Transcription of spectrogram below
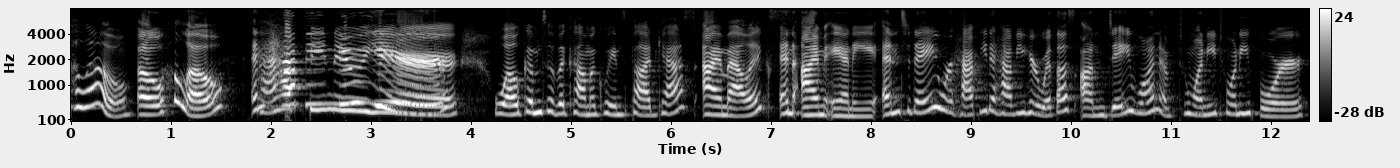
hello. Oh, hello. And Happy, New Year. Welcome to the Comic Queens podcast. I'm Alex. And I'm Annie. And today we're happy to have you here with us on day one of 2024.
